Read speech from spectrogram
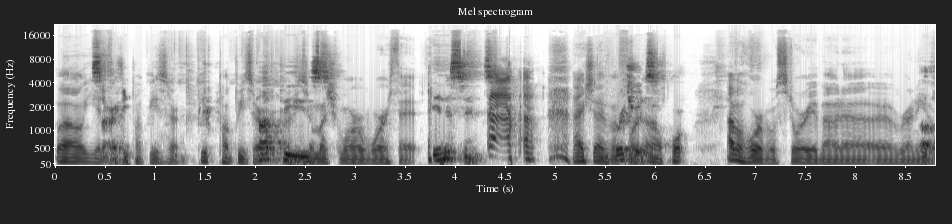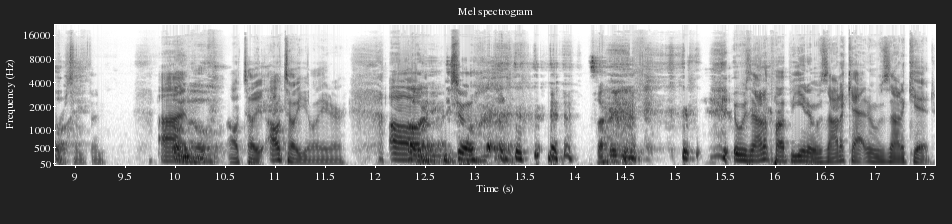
Well, yeah, Sorry. puppies are puppies are, puppies. are, so much more worth it. Innocent. I actually have a, a, I have a horrible story about uh, running Uh-oh. over something. Uh, oh, no. I'll tell you. I'll tell you later. Um, So, sorry. it was not a puppy, and it was not a cat, and it was not a kid.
